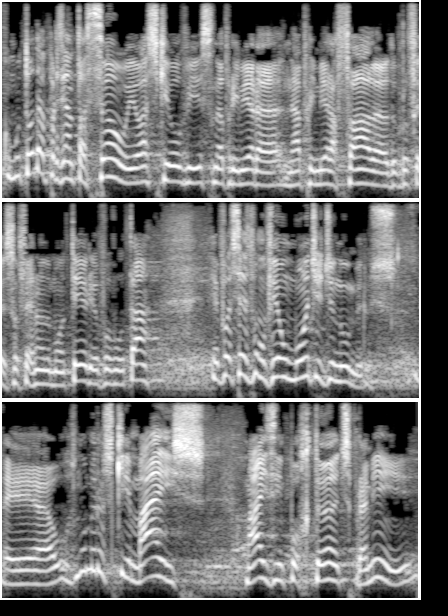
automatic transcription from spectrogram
como toda apresentação, eu acho que houve isso na primeira, na primeira fala do professor Fernando Monteiro, eu vou voltar, é, vocês vão ver um monte de números. É, os números que mais, mais importantes para mim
